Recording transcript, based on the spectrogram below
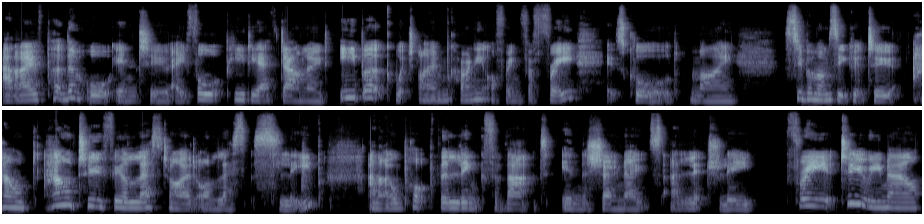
And I've put them all into a full PDF download ebook, which I'm currently offering for free. It's called my Supermum Secret to how how to feel less tired on less sleep. And I will pop the link for that in the show notes and literally free to your email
